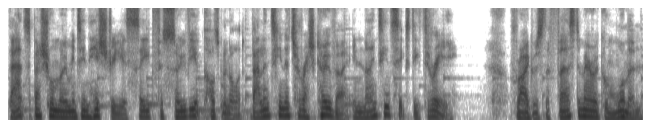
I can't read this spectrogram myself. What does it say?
that special moment in history is saved for Soviet cosmonaut Valentina Tereshkova in 1963. Ride was the first American woman,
